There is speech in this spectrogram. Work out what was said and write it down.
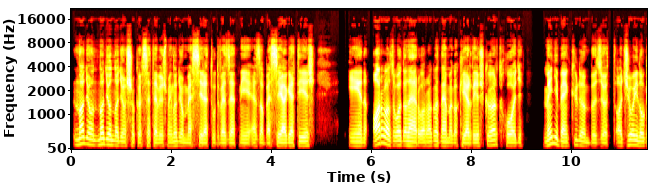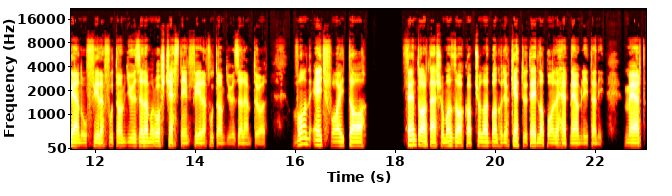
Nagyon-nagyon sok összetevős, meg nagyon messzire tud vezetni ez a beszélgetés. Én arról az oldaláról ragadnám meg a kérdéskört, hogy mennyiben különbözött a Joey Logano féle futamgyőzelem a Ross Chastain féle futamgyőzelemtől. Van egyfajta fenntartásom azzal kapcsolatban, hogy a kettőt egy lapon lehetne említeni. Mert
